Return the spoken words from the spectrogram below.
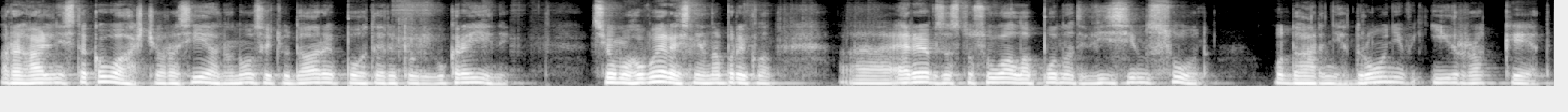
Реальність такова, що Росія наносить удари по території України. 7 вересня, наприклад, е, РФ застосувала понад 800 ударних дронів і ракет.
